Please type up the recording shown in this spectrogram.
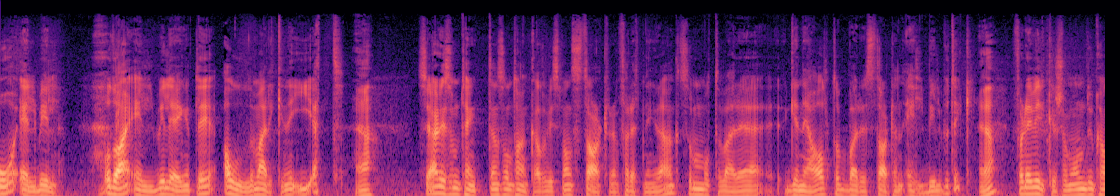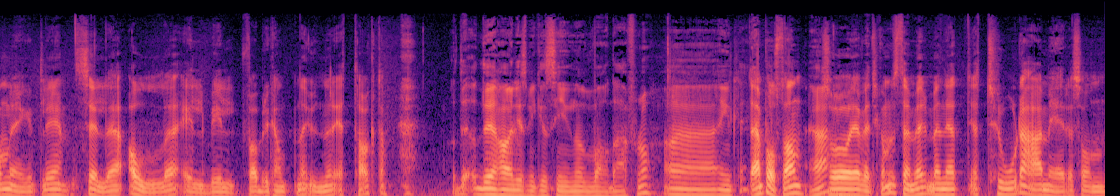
og elbil. Og da er elbil egentlig alle merkene i ett. ja. Så jeg har liksom tenkt en sånn tanke at hvis man starter en forretning i dag, så måtte det være genialt å bare starte en elbilbutikk. Ja. For det virker som om du kan egentlig selge alle elbilfabrikantene under ett tak. da. Det, det har liksom ikke å si noe hva det er for noe, uh, egentlig. Det er en påstand, Ja. så jeg vet ikke om det stemmer. Men jeg, jeg tror det er mer sånn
